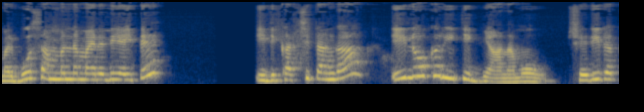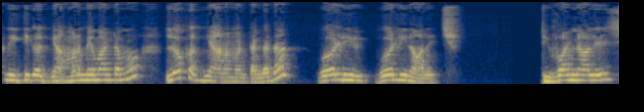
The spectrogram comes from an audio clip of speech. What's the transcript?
మరి భూ సంబంధమైనది అయితే ఇది ఖచ్చితంగా ఈ లోకరీతి జ్ఞానము శరీర రీతిగా జ్ఞా మనం ఏమంటాము? లోక జ్ఞానం అంటాం కదా? World world knowledge divine knowledge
